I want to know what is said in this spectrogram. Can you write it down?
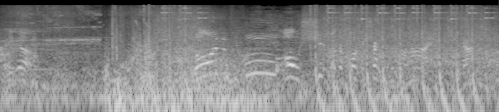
There you go. Kung Fu! Oh shit, fuck is from behind?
